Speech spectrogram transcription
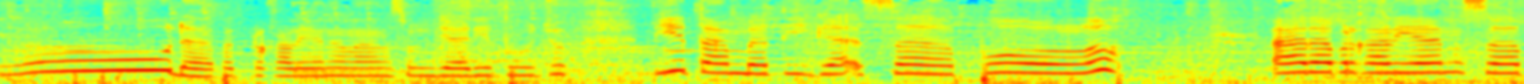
Uh dapat perkaliannya langsung jadi 7 ditambah 3 10 ada perkalian 10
